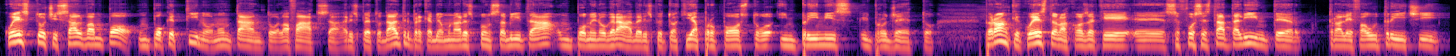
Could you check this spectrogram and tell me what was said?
Questo ci salva un po', un pochettino, non tanto la faccia rispetto ad altri perché abbiamo una responsabilità un po' meno grave rispetto a chi ha proposto in primis il progetto. Però anche questa è una cosa che eh, se fosse stata l'Inter tra le fautrici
